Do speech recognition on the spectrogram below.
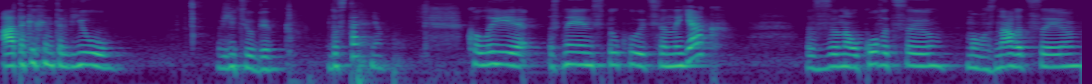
а таких інтерв'ю в Ютубі достатньо, коли з нею спілкуються не як з науковицею, мовознавицею,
